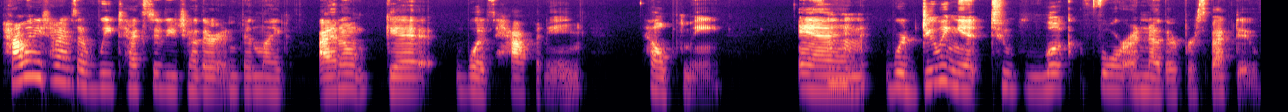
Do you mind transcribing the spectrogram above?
how many times have we texted each other and been like, "I don't get what's happening. Help me." And Mhm. we're doing it to look for another perspective.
